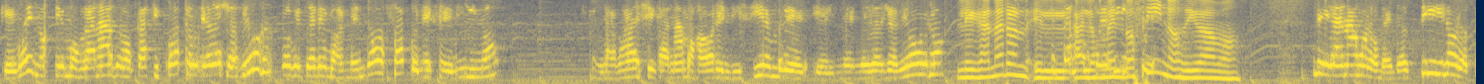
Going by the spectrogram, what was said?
Que bueno, hemos ganado casi cuatro medallas de oro, creo que tenemos en Mendoza con ese vino. En la Valle ganamos ahora en diciembre el me- medalla de oro. Le ganaron el, a los felices. mendocinos, digamos. Le ganamos los mendocinos, los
